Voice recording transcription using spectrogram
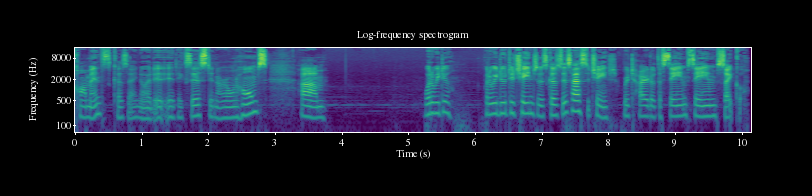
comments, because I know it, it it exists in our own homes. Um, what do we do? What do we do to change this? Because this has to change. We're tired of the same same cycle.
